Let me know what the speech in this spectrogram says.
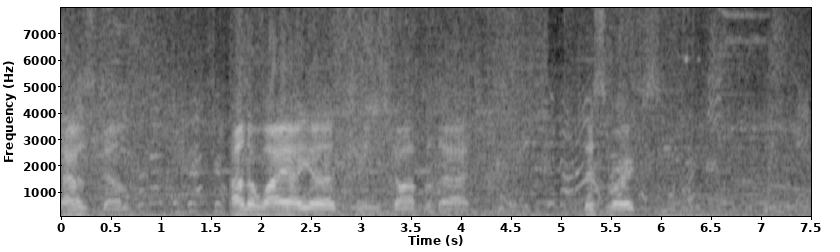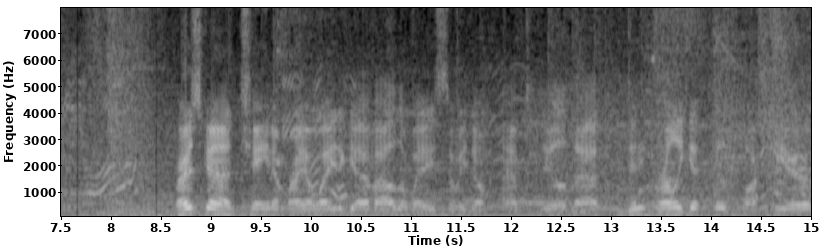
That was dumb. I don't know why I uh, changed off of that. This works. We're just gonna chain him right away to get him out of the way so we don't have to deal with that. Didn't really get good luck here.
